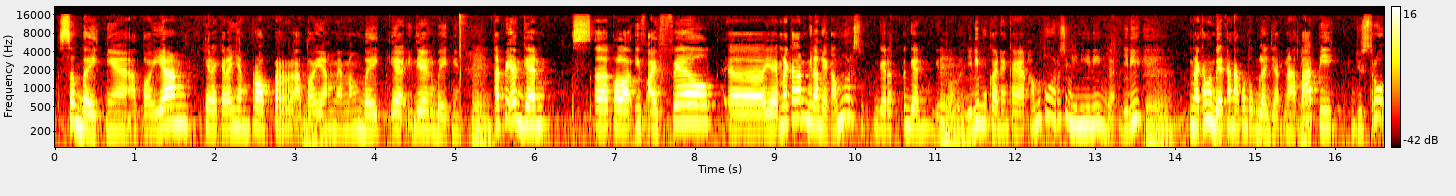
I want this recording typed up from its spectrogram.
sebaiknya atau yang kira-kira yang proper atau yang memang baik ya intinya yang baiknya Hmm. tapi again uh, kalau if I failed uh, ya mereka kan bilang ya kamu harus get up again gitu Hmm. jadi bukan yang kayak kamu tuh harusnya gini gini enggak jadi Hmm. mereka membiarkan aku untuk belajar nah Ya. tapi justru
